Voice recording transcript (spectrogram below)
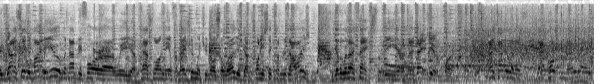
We've got to say goodbye to you, but not before uh, we uh, pass along the information, which you know so well. You've got twenty-six hundred dollars, together with our thanks for being here on Match Thank Game you. Support. Nice to have you with us, Jack Houghton. There he goes.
